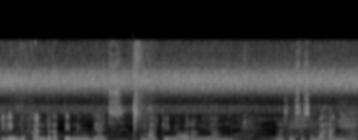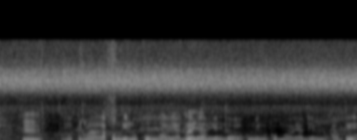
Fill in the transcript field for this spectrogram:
ini bukan berarti menjudge menghakimi orang yang ngasih sesembahan ya. Hmm. itu mah lakum dinukum wal yadin lah gitu lakum dinukum wal yadin tapi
